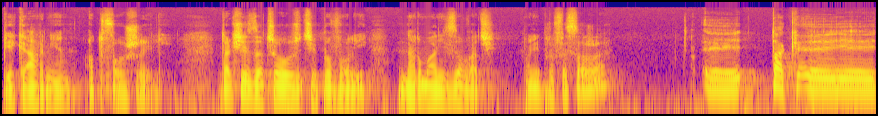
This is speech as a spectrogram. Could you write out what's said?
piekarnię otworzyli. Tak się zaczęło życie powoli normalizować. Panie profesorze? Y, tak, y,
